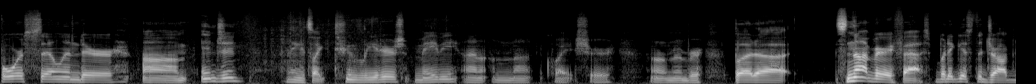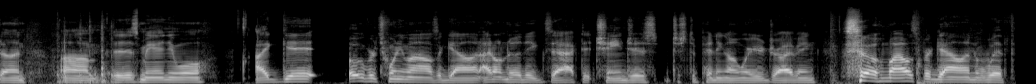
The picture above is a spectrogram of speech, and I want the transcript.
four cylinder um, engine I think it's like two liters, maybe. I am not quite sure. I don't remember. But uh, it's not very fast, but it gets the job done. Um, it is manual. I get over 20 miles a gallon. I don't know the exact, it changes just depending on where you're driving. So, miles per gallon with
